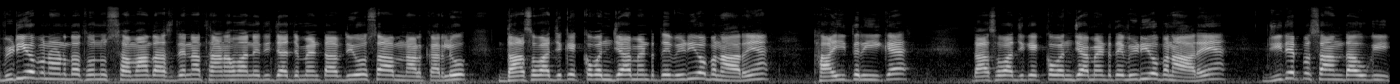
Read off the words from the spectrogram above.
ਵੀਡੀਓ ਬਣਾਉਣ ਦਾ ਤੁਹਾਨੂੰ ਸਮਾਂ ਦੱਸ ਦੇਣਾ, ਥਾਣ ਹਵਾਨੇ ਦੀ ਜੱਜਮੈਂਟ ਆਪਦੀ ਉਹ ਹਿਸਾਬ ਨਾਲ ਕਰ ਲਿਓ। 10:51 ਮਿੰਟ ਤੇ ਵੀਡੀਓ ਬਣਾ ਰਹੇ ਆ 28 ਤਰੀਕ ਹੈ 10:51 ਮਿੰਟ ਤੇ ਵੀਡੀਓ ਬਣਾ ਰਹੇ ਆ ਜਿਹਦੇ ਪਸੰਦ ਆਊਗੀ,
